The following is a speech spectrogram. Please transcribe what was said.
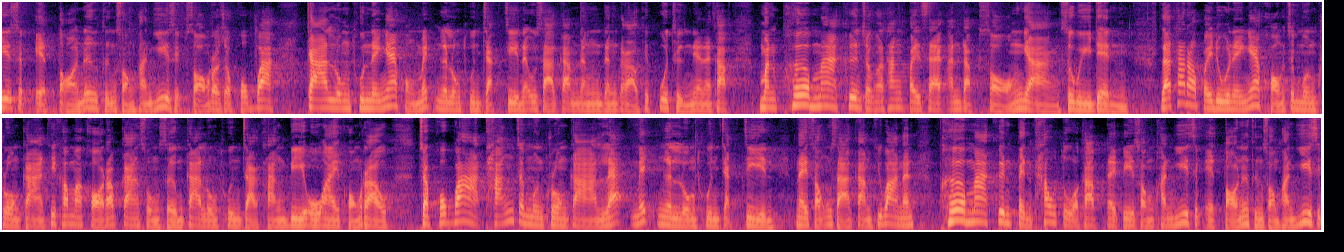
2021 ต่อเนื่องถึง 202 2022เราจะพบว่าการลงทุนในแง่ของเม็ดเงินลงทุนจากจีนในอุตสาหกรรมดังดังกล่าวที่พูดถึงเนี่ยนะครับมันเพิ่มมากขึ้นจนกระทั่งไปแซงอันดับ 2 อย่างสวีเดน และถ้าเราไปดูในแง่ของจำนวนโครงการที่เขามาขอรับการส่งเสริมการลงทุนจากทาง BOI ของเรา จะพบว่าทั้งจำนวนโครงการและเม็ดเงินลงทุนจากจีน ใน 2 อุตสาหกรรมที่ว่านั้น เพิ่มมากขึ้นเป็นเท่าตัวครับในปี 2021 ต่อเนื่องถึง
